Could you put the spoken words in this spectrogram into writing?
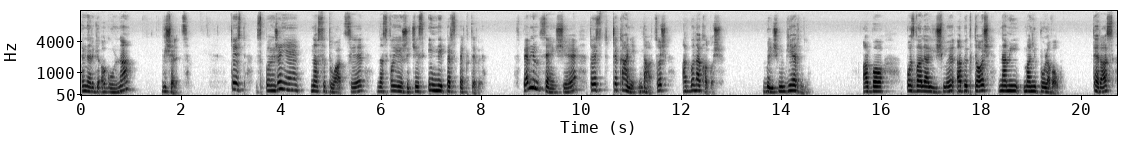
Energia ogólna. Wisielec. To jest spojrzenie na sytuację, na swoje życie z innej perspektywy. W pewnym sensie to jest czekanie na coś albo na kogoś. Byliśmy bierni. Albo pozwalaliśmy, aby ktoś nami manipulował. Teraz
